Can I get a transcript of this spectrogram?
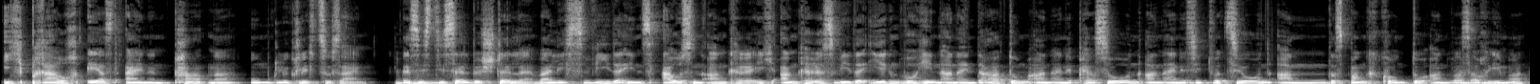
ich brauche erst einen Partner, um glücklich zu sein. Es ist dieselbe Stelle, weil ich es wieder ins Außen ankere. Ich ankere es wieder irgendwo hin, an ein Datum, an eine Person, an eine Situation, an das Bankkonto, an was auch immer.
